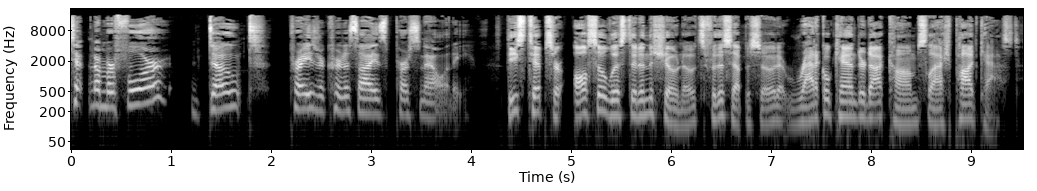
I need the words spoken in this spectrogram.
Tip number four don't praise or criticize personality. These tips are also listed in the show notes for this episode at radicalcandor.com slash podcast.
